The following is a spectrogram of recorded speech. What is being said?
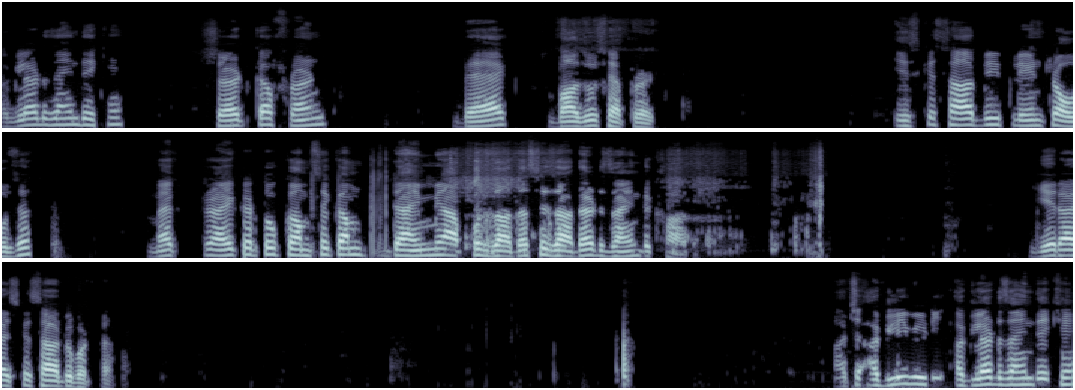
अगला डिज़ाइन देखें, शर्ट का फ्रंट, बैक, बाजू सेपरेट। इसके साथ भी प्लेन ट्राउज़र मैं ट्राई करता हूँ, कम से कम टाइम में आपको ज़्यादा से ज़्यादा डिज़ाइन दिखा दूँ। ये रहा इसके साथ दुपट्टा। अच्छा अगली वीडियो अगला डिज़ाइन देखें।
